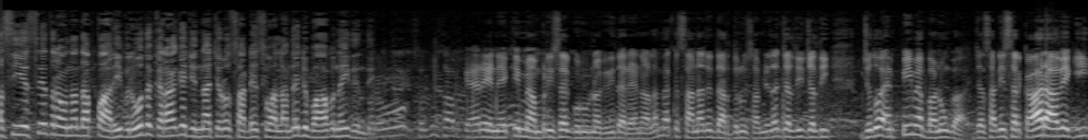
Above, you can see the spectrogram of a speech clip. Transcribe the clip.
ਅਸੀਂ ਇਸੇ ਤਰ੍ਹਾਂ ਉਹਨਾਂ ਦਾ ਭਾਰੀ ਵਿਰੋਧ ਕਰਾਂਗੇ ਜਿੰਨਾ ਚਿਰ ਉਹ ਸਾਡੇ ਸਵਾਲਾਂ ਦੇ ਜਵਾਬ ਨਹੀਂ ਦਿੰਦੇ। ਸੰਧੂ ਸਾਹਿਬ ਕਹਿ ਰਹੇ ਨੇ ਕਿ ਮੈਂ ਅੰਮ੍ਰਿਤਸਰ ਗੁਰੂ ਨਗਰੀ ਦਾ ਰਹਿਣ ਵਾਲਾ, ਮੈਂ ਕਿਸਾਨਾਂ ਦੇ ਦਰਦ ਨੂੰ ਸਮਝਦਾ, ਜਲਦੀ ਜਲਦੀ ਜਦੋਂ ਐਮਪੀ ਮੈਂ ਬਣੂਗਾ ਜਾਂ ਸਾਡੀ ਸਰਕਾਰ ਆਵੇਗੀ,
